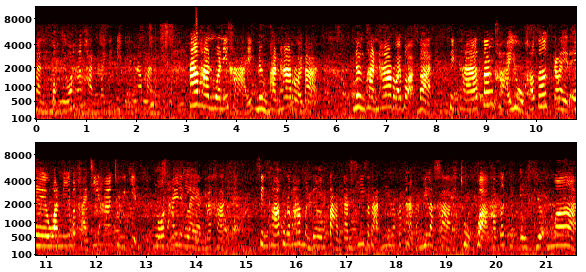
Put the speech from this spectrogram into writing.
5,000 บอกเลยว่า 5,000 ใบนี้ตีไปเลย5,000 5,000 วันนี้ขาย 1,500 บาท 1,500 บาทบาท สินค้าตั้งขายอยู่เคาน์เตอร์เกรด A วันนี้มาขายที่ห้างชูวิกิจลดให้แรงๆนะคะ สินค้าคุณภาพเหมือนเดิมต่างกันที่สถานที่แล้วก็ต่างกันที่ราคา ถูกกว่าเคาน์เตอร์เกรด A เยอะมาก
